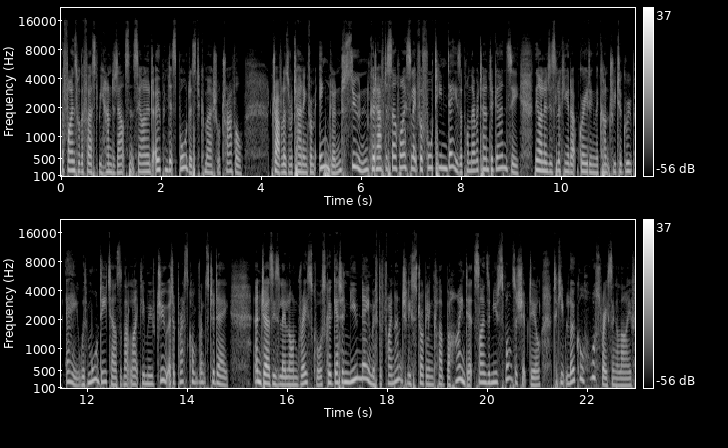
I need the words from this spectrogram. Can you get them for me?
The fines were the first to be handed out since the island opened its borders to commercial travel. Travellers returning from England soon could have to self isolate for 14 days upon their return to Guernsey. The island is looking at upgrading the country to Group A, with more details of that likely move due at a press conference today. And Jersey's Les Landes Racecourse could get a new name if the financially struggling club behind it signs a new sponsorship deal to keep local horse racing alive.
